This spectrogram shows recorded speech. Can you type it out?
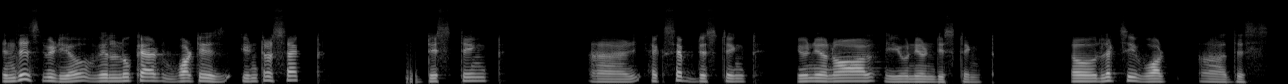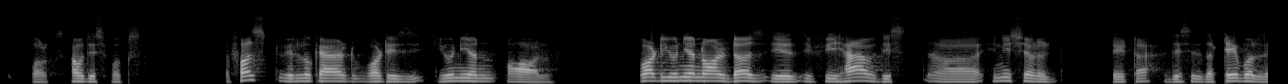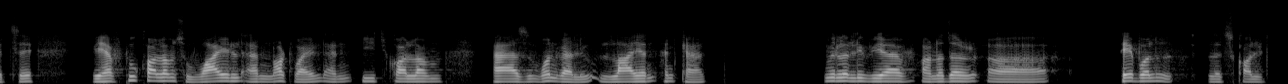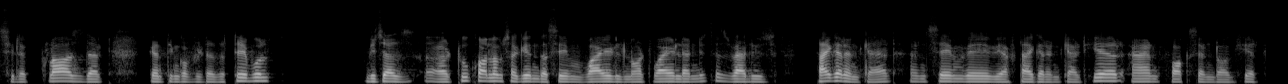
In this video, we'll look at what is intersect, distinct, and except distinct, union all, union distinct. So let's see what uh, this works, how this works. First, we'll look at what is union all. What union all does is if we have this uh, initial data, this is the table, let's say, we have two columns wild and not wild and each column has one value lion and cat. Similarly we have another uh, table let's call it select clause that can think of it as a table which has uh, two columns again the same wild not wild and it has values tiger and cat and same way we have tiger and cat here and fox and dog here.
